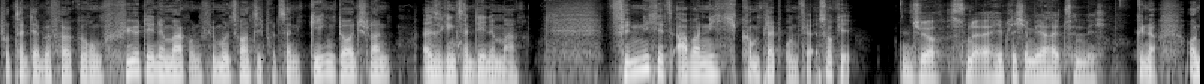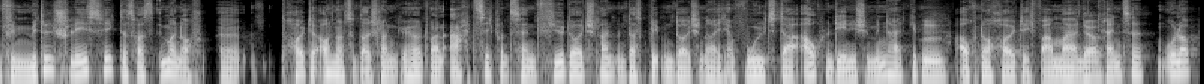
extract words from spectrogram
Prozent der Bevölkerung für Dänemark und 25 Prozent gegen Deutschland. Also ging es an Dänemark. Finde ich jetzt aber nicht komplett unfair. Ist okay. Ja, ist eine erhebliche Mehrheit, finde ich. Genau. Und für Mittelschleswig, das was immer noch äh, heute auch noch zu Deutschland gehört, waren 80 Prozent für Deutschland und das blieb im Deutschen Reich, obwohl es da auch eine dänische Minderheit gibt, Hm. auch noch heute. Ich war mal an Ja. der Grenze im Urlaub,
